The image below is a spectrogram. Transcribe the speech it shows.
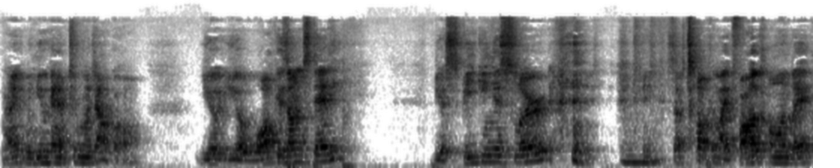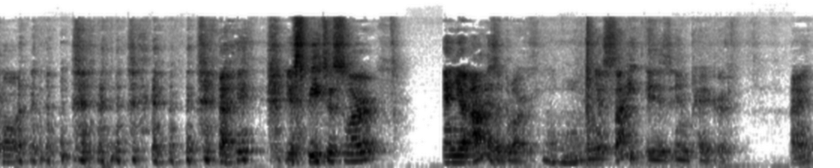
right? When you have too much alcohol, your your walk is unsteady, your speaking is slurred. Start talking like foghorn leghorn. right? Your speech is slurred, and your eyes are blurry, Mhm. and your sight is impaired, right?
